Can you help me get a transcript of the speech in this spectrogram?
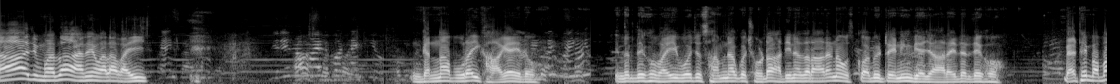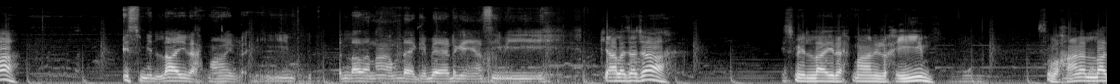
आज मज़ा आने वाला भाई। गन्ना पूरा ही खा गया ये तो। इधर देखो भाई वो जो सामने आपको छोटा हाथी नज़र आ रहा है ना उसको अभी ट्रेनिंग दिया जा रहा है। इधर देखो। बैठे बाबा क्या हाल है चाचा? बिस्मिल्लाहिर्रहमानिर्रहीम। सुबहान अल्लाह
